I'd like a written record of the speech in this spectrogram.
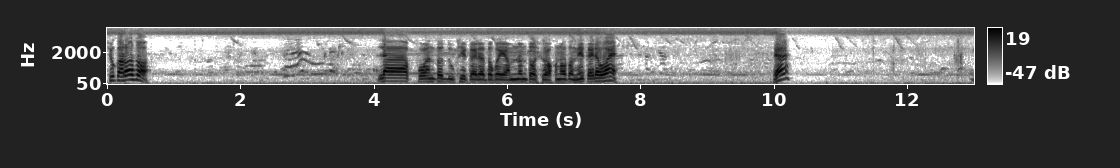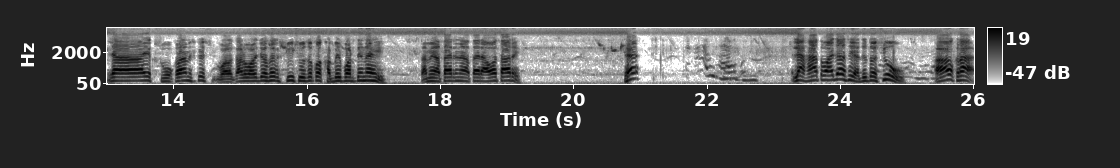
શું કરો છો? એટલે ફોન તો દુખી કર્યો તો કોઈ એમનેમ તો શોખનો તો નહીં કર્યો હોય. હે? એક છોકરાને કે વળગાડ વળજો છે કે શું? શું છે? કોઈ ખબર પડતી નહીં. તમે અત્યારે ને અત્યારે આવો તારે. હે? એટલે હાથ વાજ્યા છે, હજુ તો શું? આવો ખરા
